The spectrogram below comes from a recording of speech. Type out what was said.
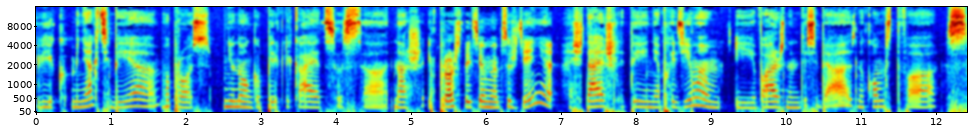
Вик, у меня к тебе вопрос. Немного перекликается с а, нашей прошлой темой обсуждения. Считаешь ли ты необходимым и важным для себя знакомство с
